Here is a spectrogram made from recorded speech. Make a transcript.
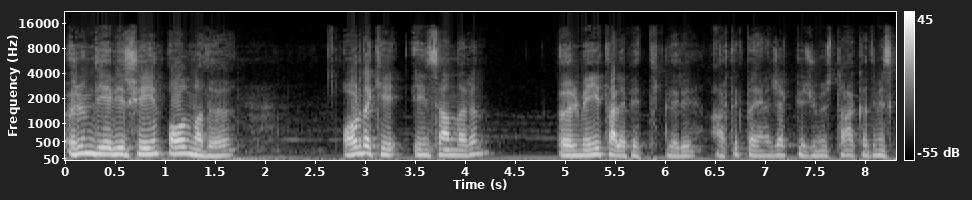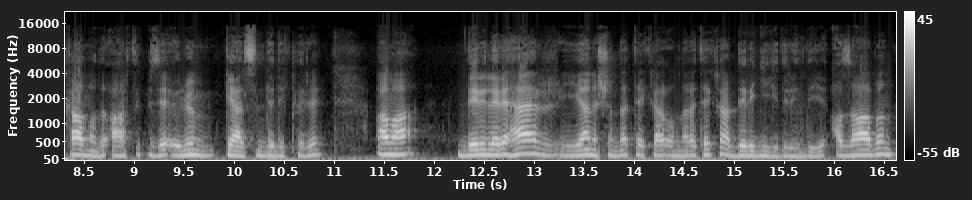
Ölüm diye bir şeyin olmadığı, oradaki insanların ölmeyi talep ettikleri, artık dayanacak gücümüz, takatimiz kalmadı, artık bize ölüm gelsin dedikleri ama derileri her yanışında tekrar onlara tekrar deri giydirildiği, azabın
